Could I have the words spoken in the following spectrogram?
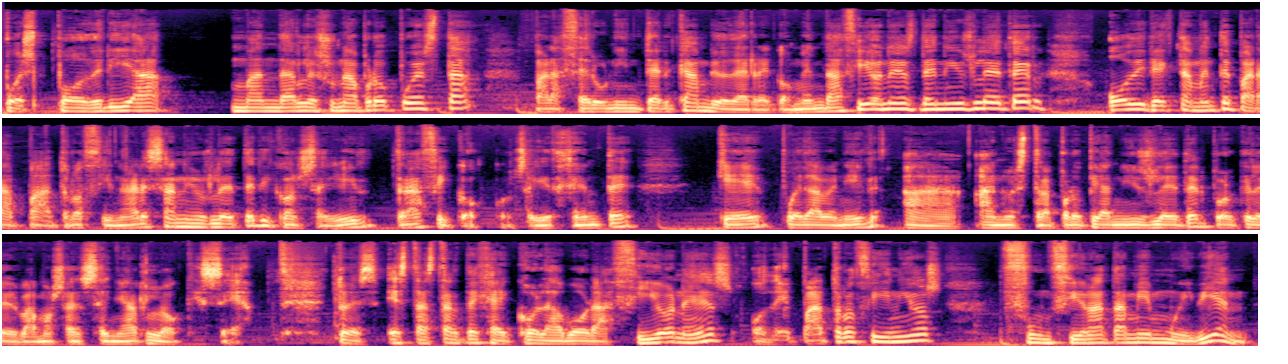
pues podría mandarles una propuesta para hacer un intercambio de recomendaciones de newsletter o directamente para patrocinar esa newsletter y conseguir tráfico, conseguir gente que pueda venir a, nuestra propia newsletter porque les vamos a enseñar lo que sea. Entonces, esta estrategia de colaboraciones o de patrocinios funciona también muy bien.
